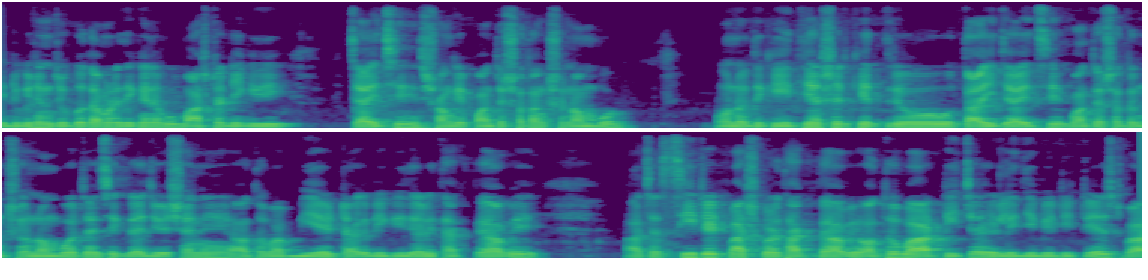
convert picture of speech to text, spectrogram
এডুকেশন যোগ্যতা আমরা দেখে নেব। মাস্টার ডিগ্রি চাইছে, সঙ্গে পঞ্চাশ শতাংশ নম্বর। অন্যদিকে ইতিহাসের ক্ষেত্রেও তাই চাইছে, পঞ্চাশ শতাংশ নম্বর চাইছে গ্র্যাজুয়েশনে, অথবা বিএড ডিগ্রি থাকতে হবে। আচ্ছা সি টেট পাস করে থাকতে হবে, অথবা টিচার এলিজিবিলিটি টেস্ট বা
